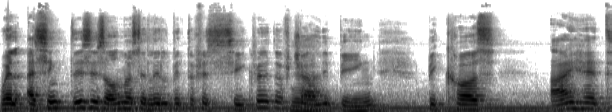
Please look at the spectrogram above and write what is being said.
Well, I think this is almost a little bit of a secret of Joali yeah. Being because I had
